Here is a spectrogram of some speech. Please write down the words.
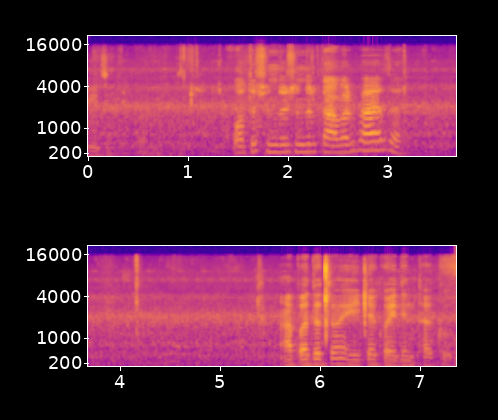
এই যে। কত সুন্দর সুন্দর কাবার পাওয়া যায়। আপাতত এইটা কয়দিন থাকুক।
